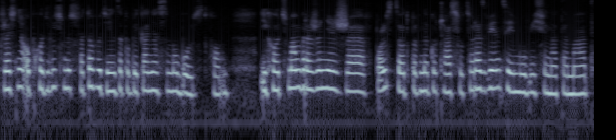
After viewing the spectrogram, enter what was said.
września obchodziliśmy Światowy Dzień Zapobiegania Samobójstwom. I choć mam wrażenie, że w Polsce od pewnego czasu coraz więcej mówi się na temat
